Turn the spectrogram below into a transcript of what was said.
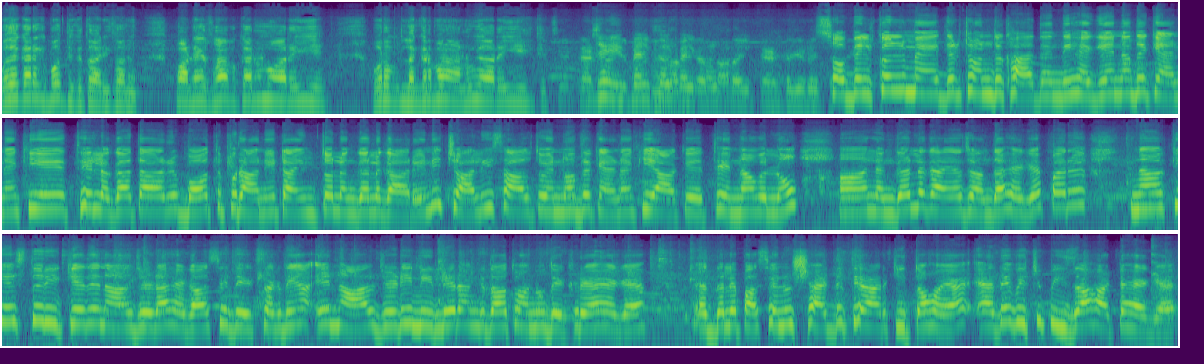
ਉਹਦੇ ਕਰਕੇ ਬਹੁਤ ਦਿੱਕਤ ਆ ਰਹੀ ਸਾਨੂੰ। ਭਾਂਡੇ ਸਾਫ਼ ਕਰਨ ਨੂੰ ਆ ਰਹੀ ਹੈ ਔਰ ਲੰਗਰ ਬਣਾਉਣ ਨੂੰ ਵੀ ਆ ਰਹੀ ਹੈ ਜੀ ਬਿਲਕੁਲ ਬਿਲਕੁਲ। ਸੋ ਬਿਲਕੁਲ ਮੈਂ ਇੱਧਰ ਤੁਹਾਨੂੰ ਦਿਖਾ ਦਿੰਦੀ ਹੈਗੀ। ਇਹਨਾਂ ਦਾ ਕਹਿਣਾ ਹੈ ਕਿ ਇਹ ਇੱਥੇ ਲਗਾਤਾਰ ਬਹੁਤ ਪੁਰਾਣੇ ਟਾਈਮ ਤੋਂ ਲੰਗਰ ਲਗਾ ਰਹੇ ਨੇ। 40 ਸਾਲ ਤੋਂ ਇਹਨਾਂ ਦਾ ਕਹਿਣਾ ਹੈ ਕਿ ਆ ਕੇ ਇੱਥੇ ਇਹਨਾਂ ਵੱਲੋਂ ਅ, ਲੰਗਰ ਲਗਾਇਆ ਜਾਂਦਾ ਹੈਗਾ ਪਰ ਨਾ ਕਿਸ ਤਰੀਕੇ ਦੇ ਨਾਲ ਜਿਹੜਾ ਹੈਗਾ ਅਸੀਂ ਦੇਖ ਸਕਦੇ ਹਾਂ ਇਹ ਨਾਲ ਜਿਹੜੀ ਨੀਲੇ ਰੰਗ ਦਾ ਤੁਹਾਨੂੰ ਦਿਖ ਰਿਹਾ ਹੈਗਾ ਇਧਰਲੇ ਪਾਸੇ ਨੂੰ ਸ਼ੈੱਡ ਤਿਆਰ ਕੀਤਾ ਹੋਇਆ ਹੈ। ਇਹਦੇ ਵਿੱਚ ਪੀਜ਼ਾ ਹਟ ਹੈਗਾ ਹੈ।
